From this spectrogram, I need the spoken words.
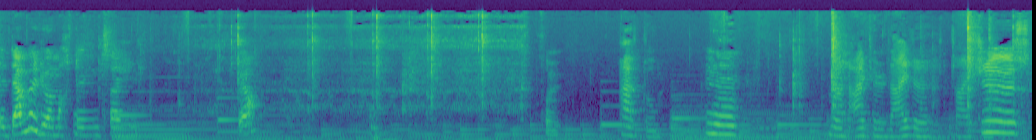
der Dumbledore macht ein Zeichen. Ja. Von. Du. Ja. Das alte Leide. Tschüss.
